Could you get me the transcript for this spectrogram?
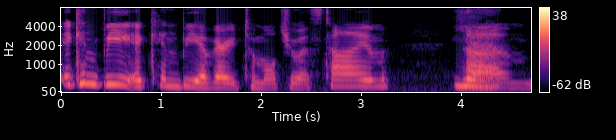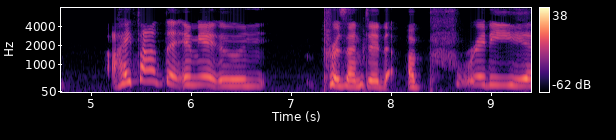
it can be it can be a very tumultuous time. Yeah. Um, I thought that Im Un presented a pretty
